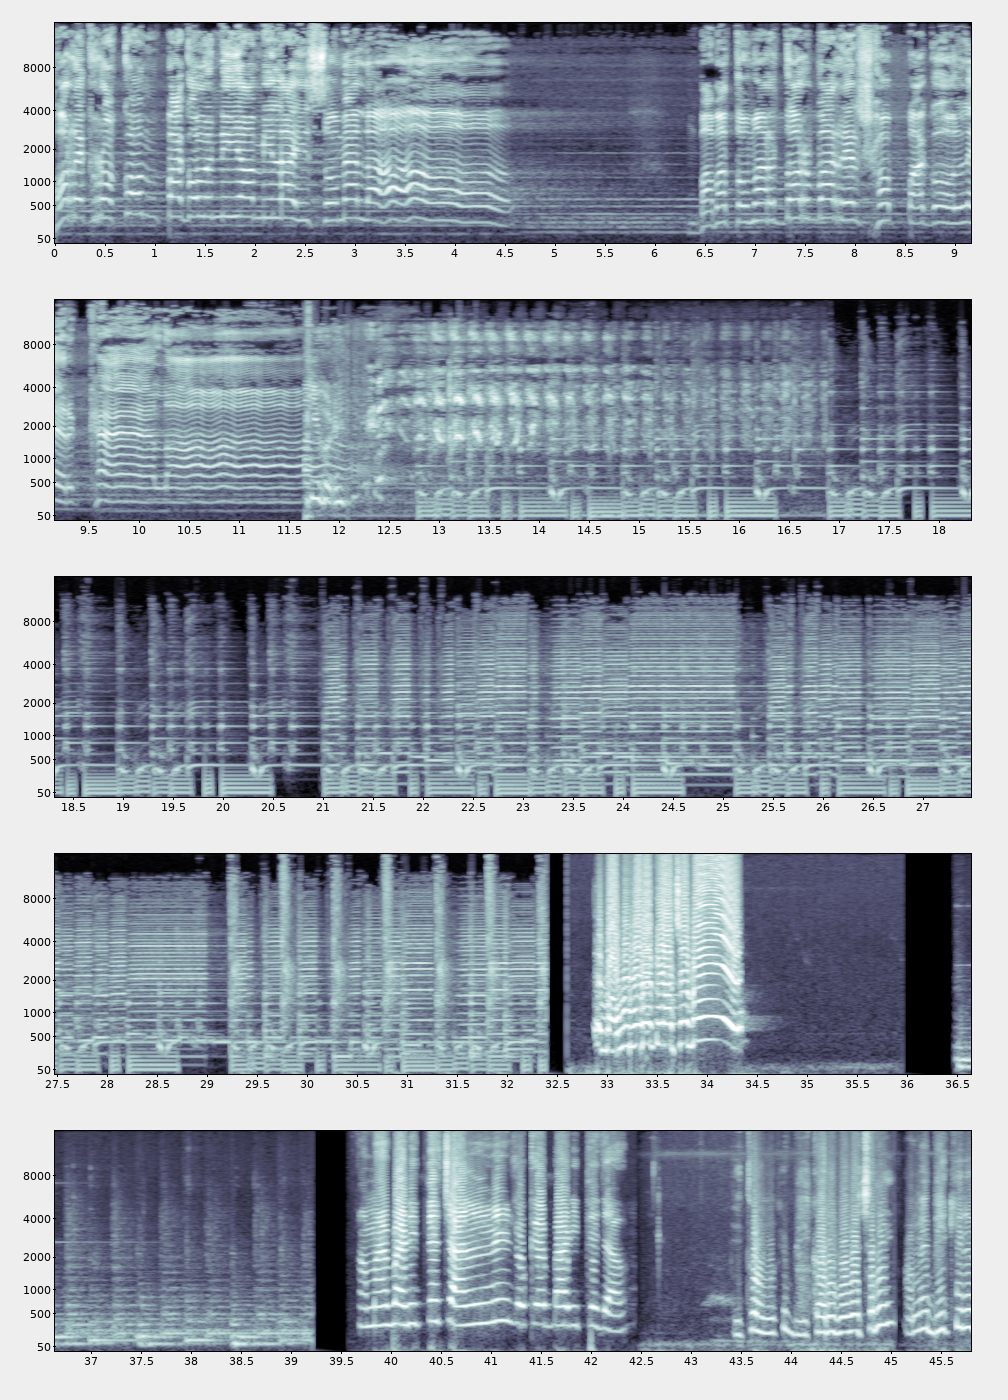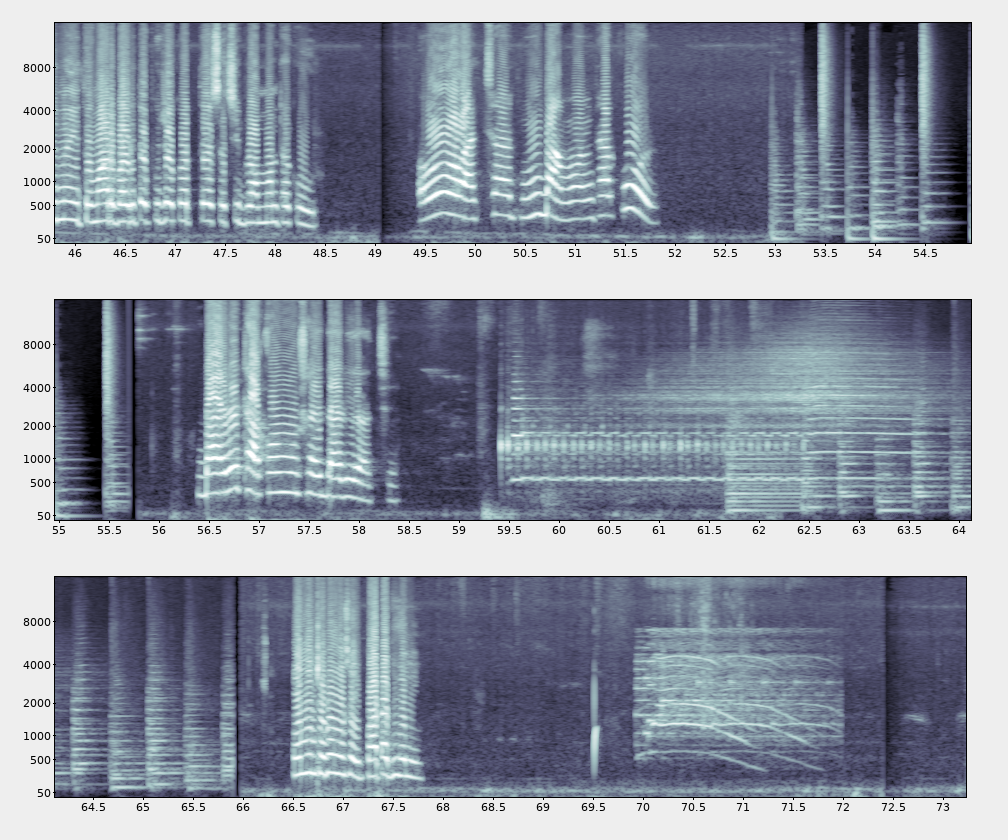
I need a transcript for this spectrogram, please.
হরেক রকম পাগল নিয়া মিলাইছো মেলা। বাবা, তোমার দরবারের সব পাগলের খেলা। এ বাবুর ঘরে কে আছে গো? আমার বাড়িতে চাল নেই লোকের বাড়িতে যাও। এই তো আমাকে ভিখারি ভেবেছে রে। আমি ভিখিরি নই তোমার বাড়িতে পুজো করতে এসেছি ব্রাহ্মণ ঠাকুর। ও আচ্ছা তুমি ব্রাহ্মণ ঠাকুর? বাইরে ঠাকুর মশাই দাঁড়িয়ে আছে। এই নিন ঠাকুর মশাই পাটা ধুয়ে নিন।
